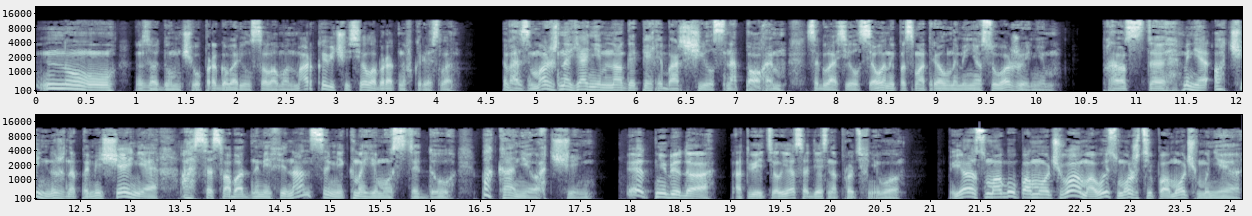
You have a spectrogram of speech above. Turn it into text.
«Ну...» — задумчиво проговорил Соломон Маркович и сел обратно в кресло. «Возможно, я немного переборщил с напором», — согласился он и посмотрел на меня с уважением. «Просто мне очень нужно помещение, а со свободными финансами, к моему стыду, пока не очень». «Это не беда», — ответил я, садясь напротив него. «Я смогу помочь вам, а вы сможете помочь мне.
